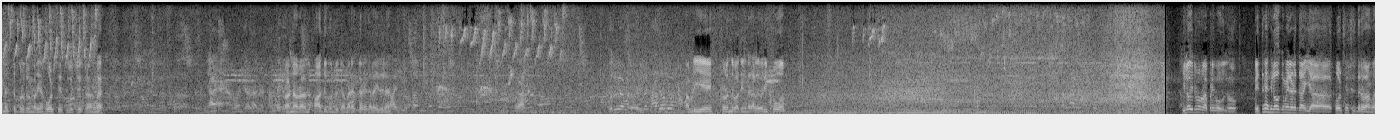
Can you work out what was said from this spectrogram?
அனைத்து பொருட்களும் பார்த்தீங்கன்னா ஹோல்சேல்ஸுக்கு வச்சுருக்குறாங்க. ரன்னவராக வந்து பார்த்து கொண்டிருக்க மரக்கறிகளை இதில். அப்படியே தொடர்ந்து பார்த்தீங்கன்னா தலைவர் இப்போவும். கிலோ இருநூறு அப்படி போகுது. எத்தனை கிலோவுக்கு மேல எடுத்தா ஐயா ஹோல்சேல்ஸுக்கு தருவாங்க?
